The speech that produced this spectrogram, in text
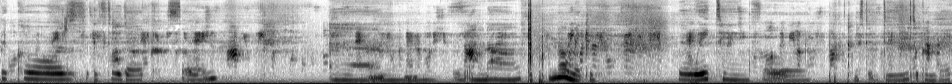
because it's still dark. So and we are now no Mickey. We're waiting for Mr. D to come back.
